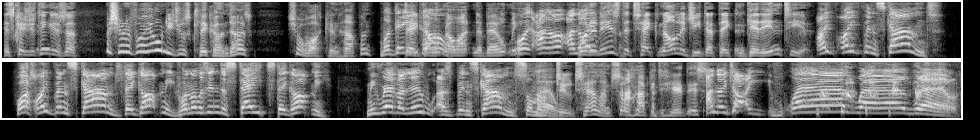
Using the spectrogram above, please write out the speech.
It's because you think it's a, well, sure, if I only just click on that, sure, what can happen? Well, they you don't know anything about me. Well, I I know- but it is the technology that they can get into you. I've I've been scammed. What? I've been scammed. They got me when I was in the states. They got me. Me Revolut has been scammed somehow. Oh, do tell. I'm so happy to hear this. And I thought, well, well, well,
